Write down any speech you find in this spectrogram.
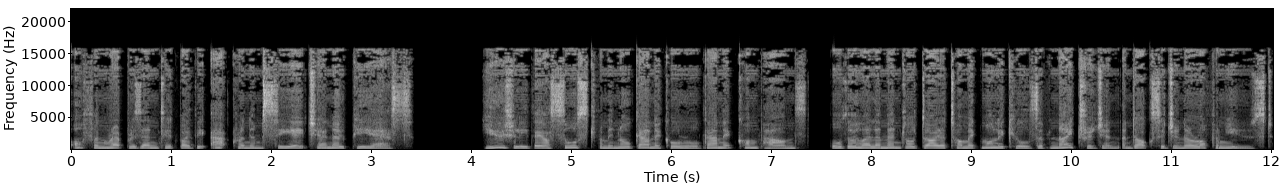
often represented by the acronym CHNOPS. Usually they are sourced from inorganic or organic compounds, although elemental diatomic molecules of nitrogen and oxygen are often used.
